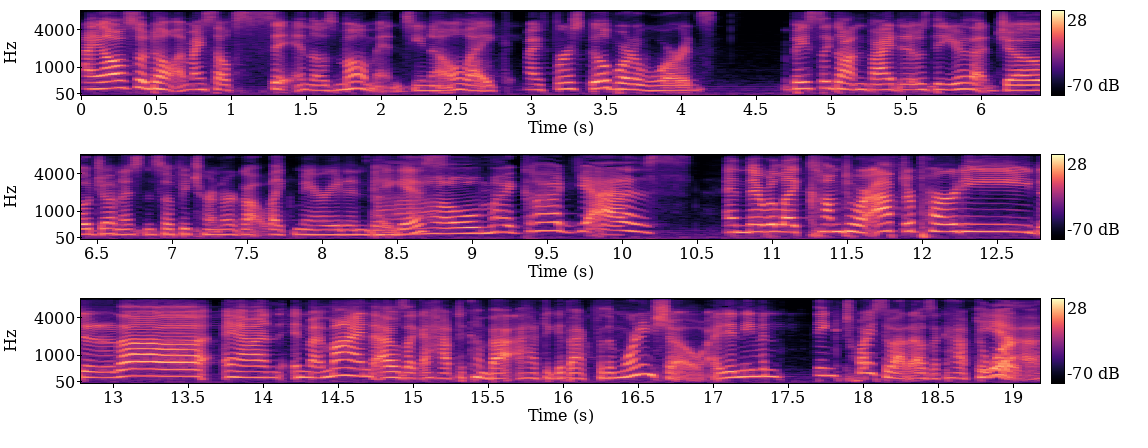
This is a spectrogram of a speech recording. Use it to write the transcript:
I also don't let myself sit in those moments, you know, like my first Billboard Awards I basically got invited. It was the year that Joe Jonas and Sophie Turner got like married in Vegas. Oh my God, yes. And they were like, come to our after party, da da da. And in my mind, I was like, I have to come back. I have to get back for the morning show. I didn't even think twice about it. I was like, I have to work. yeah.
